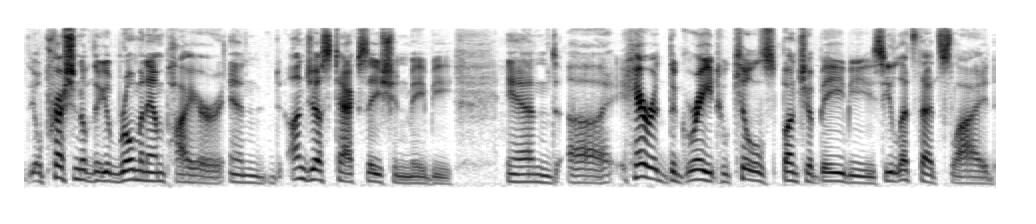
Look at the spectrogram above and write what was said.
the oppression of the Roman Empire and unjust taxation, maybe, and uh, Herod the Great, who kills a bunch of babies, he lets that slide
